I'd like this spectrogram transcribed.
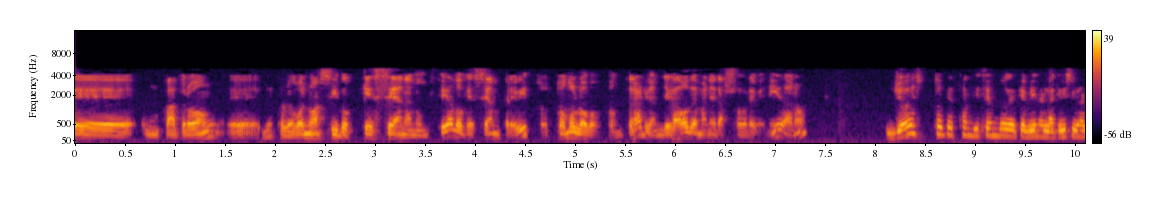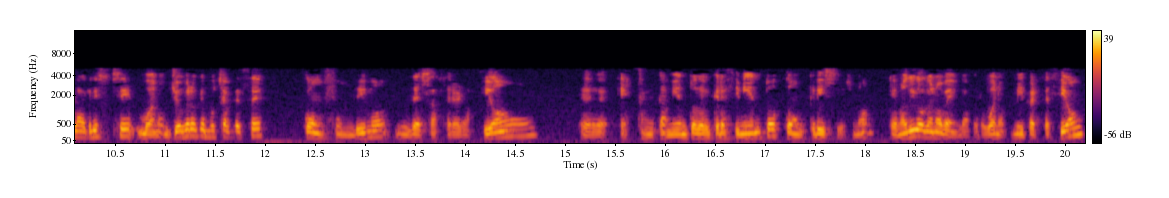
eh, un patrón, eh, desde luego no ha sido que se han anunciado, que se han previsto, todo lo contrario, han llegado de manera sobrevenida, ¿no? Yo esto que están diciendo de que viene la crisis, viene la crisis, bueno, yo creo que muchas veces confundimos desaceleración, eh, estancamiento del crecimiento con crisis, ¿no? Que no digo que no venga, pero bueno, mi percepción,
